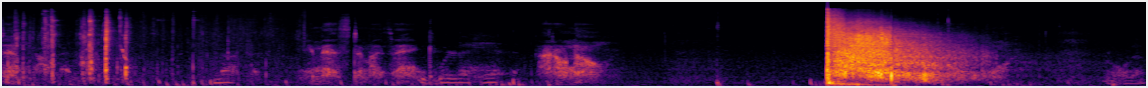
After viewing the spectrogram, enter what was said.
him? You missed him, I think. Where'd I hit? I don't know. Roll it up.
